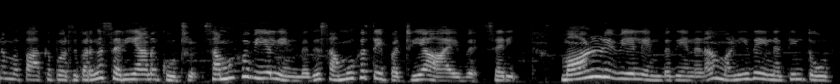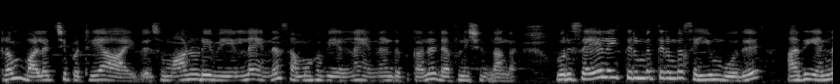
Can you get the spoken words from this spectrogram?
நம்ம பார்க்க போறது பாருங்க சரியான கூற்று. சமூகவியல் என்பது சமூகத்தை பற்றிய ஆய்வு. சரி. மானுடவியல் என்பது என்னன்னா மனித இனத்தின் தோற்றம் வளர்ச்சி பற்றிய ஆய்வு. சோ மானுடவியல்னா என்ன சமூகவியல்னா என்னன்றதுக்கான டெபினிஷன் தாங்க. ஒரு செயலை திரும்ப திரும்ப செய்யும் போது அது என்ன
